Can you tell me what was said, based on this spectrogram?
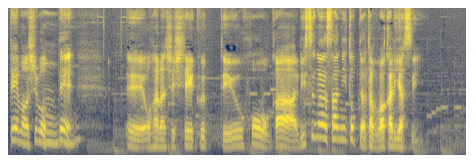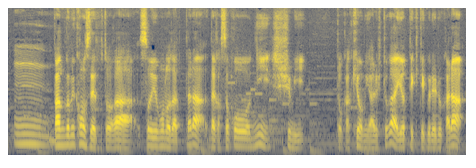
テーマを絞って、えーお話ししていくっていう方がリスナーさんにとっては多分分かりやすい。うん。うん番組コンセプトがそういうものだったらだからそこに趣味とか興味がある人が寄ってきてくれるから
